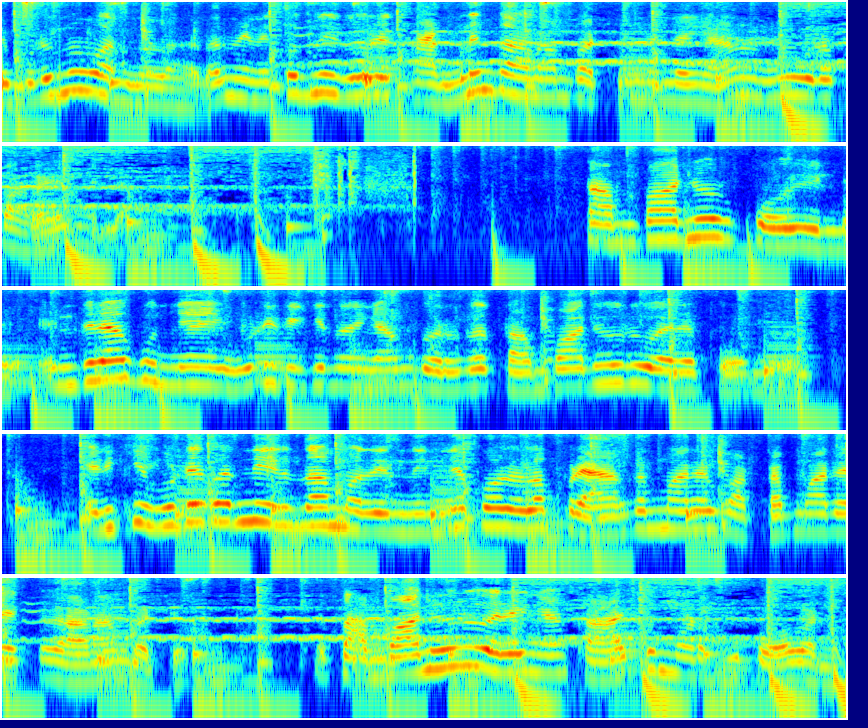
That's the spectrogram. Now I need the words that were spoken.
എവിടുന്ന് വന്നതാ? എടാ നിനക്കൊന്നും ഇതുവരെ കണ്ണും കാണാൻ പറ്റുന്നില്ല. ഞാനൊന്നും ഇവിടെ പറയുന്നില്ല. തമ്പാനൂർ പോയില്ലേ? എന്തിനാ കുഞ്ഞ ഇവിടെ ഇരിക്കുന്നത്? ഞാൻ വെറുതെ തമ്പാനൂർ വരെ പോകുന്നത് എനിക്ക് ഇവിടെ തന്നെ ഇരുന്നാൽ മതി. നിന്നെ പോലുള്ള പ്രാന്തന്മാരെ വട്ടന്മാരെ ഒക്കെ കാണാൻ പറ്റും. തമ്പാനൂർ വരെ ഞാൻ കാശും മുടക്കി പോകണ്ട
